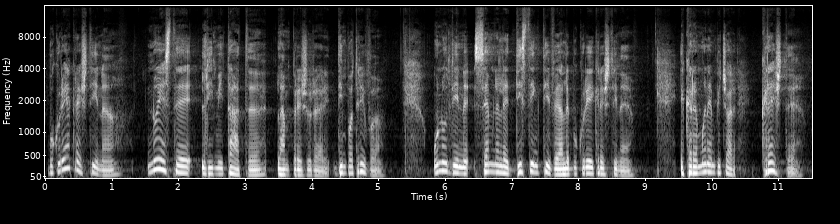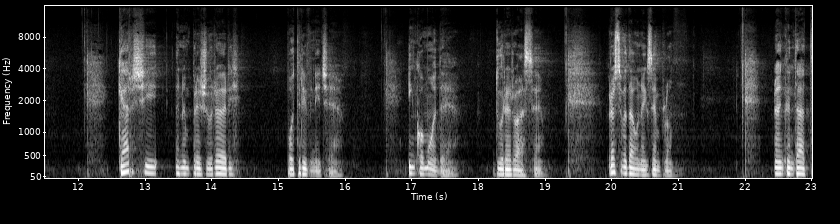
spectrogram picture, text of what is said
bucuria creștină nu este limitată la împrejurări. Din potrivă, unul din semnele distinctive ale bucuriei creștine e că rămâne în picioare. Crește chiar și în împrejurări potrivnice, incomode, dureroase. Vreau să vă dau un exemplu. Noi am cântat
